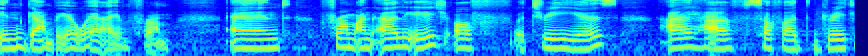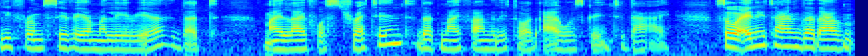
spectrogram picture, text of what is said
in Gambia, where I am from. And from an early age of three years, I have suffered greatly from severe malaria that my life was threatened, that my family thought I was going to die. So anytime that, I'm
